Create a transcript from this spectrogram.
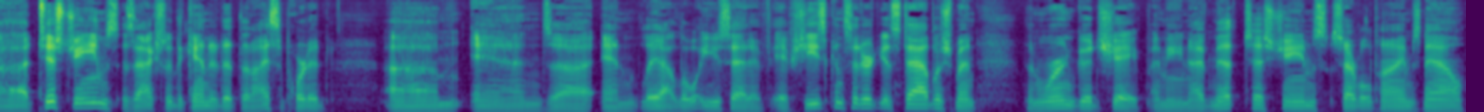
Uh, Tish James is actually the candidate that I supported. Um, and uh, and yeah, look what you said, if, if she's considered establishment, then we're in good shape. I mean, I've met Tish James several times now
